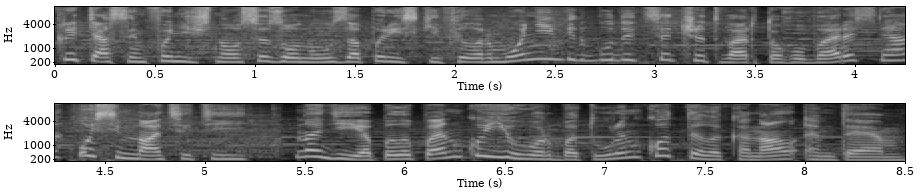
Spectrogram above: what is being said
Відкриття симфонічного сезону у Запорізькій філармонії відбудеться 4 вересня о 17-й. Надія Пилипенко, Єгор Батуренко, телеканал МТМ.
